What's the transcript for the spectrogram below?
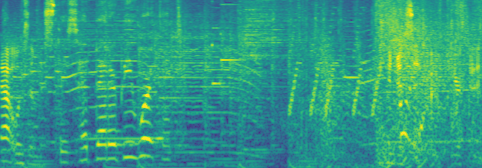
That was a mistake. This had better be worth it. You can just sit back. You're good.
